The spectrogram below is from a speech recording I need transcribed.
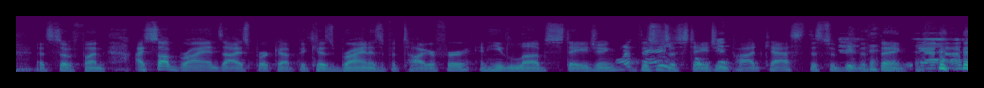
That's so fun. I saw Brian's eyes perk up because Brian is a photographer and he loves staging. Okay. If this is a staging podcast, this would be the thing. Yeah.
